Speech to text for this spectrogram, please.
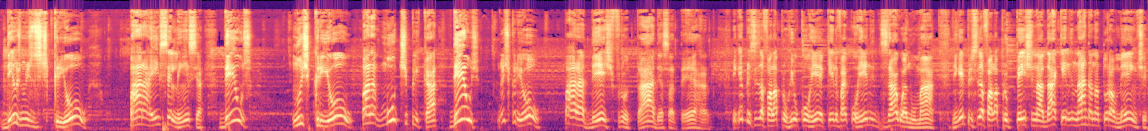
Deus nos criou para a excelência. Deus nos criou para multiplicar. Deus nos criou para desfrutar dessa terra. Ninguém precisa falar para o rio correr que ele vai correr e deságua no mar. Ninguém precisa falar para o peixe nadar que ele nada naturalmente.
